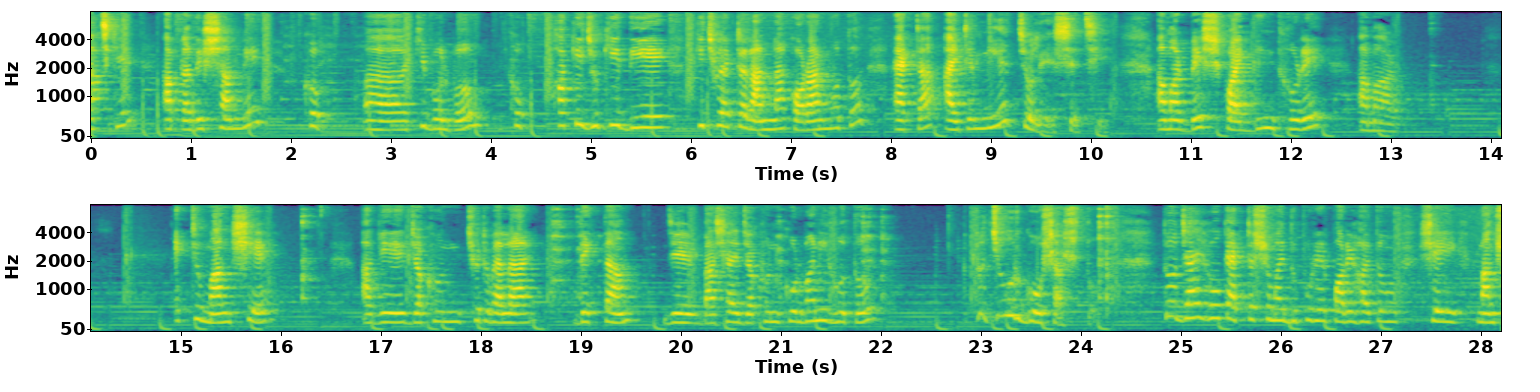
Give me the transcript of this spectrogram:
আজকে আপনাদের সামনে খুব কি বলব, খুব ফাঁকি ঝুঁকি দিয়ে কিছু একটা রান্না করার মতো একটা আইটেম নিয়ে চলে এসেছি। আমার বেশ কয়েকদিন ধরে আমার একটু মাংসের আগে যখন ছোটবেলায় দেখতাম যে বাসায় যখন কোরবানি হতো, প্রচুর গোশ আসতো। তো যাই হোক, একটা সময় দুপুরের পরে হয়তো সেই মাংস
